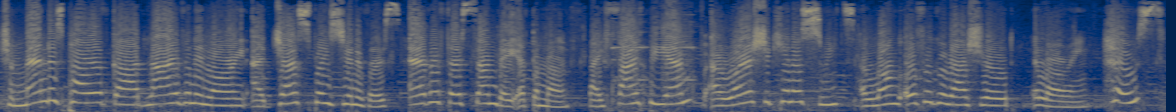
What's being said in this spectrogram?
Tremendous power of God live in Ilorin at Just Praise Universe every first Sunday of the month by 5 p.m. at Royal Shekinah Suites along Offa Garage Road, Ilorin. Host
